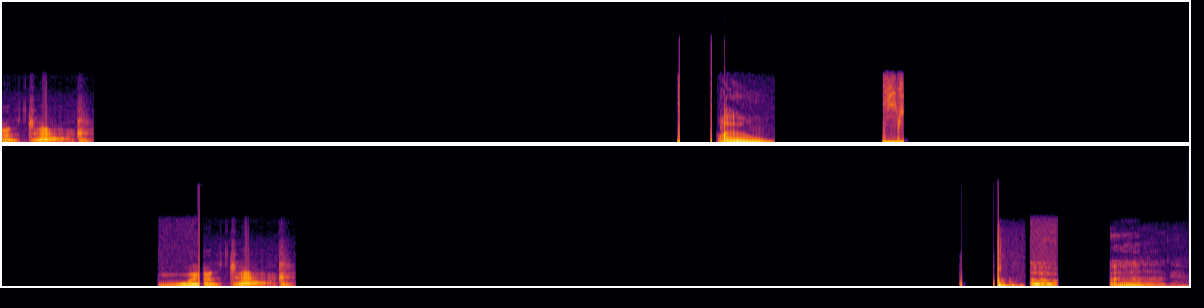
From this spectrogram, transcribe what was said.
Attack. Boom. Attack. Ugh.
